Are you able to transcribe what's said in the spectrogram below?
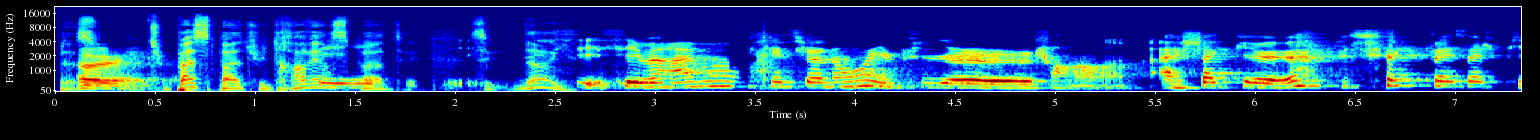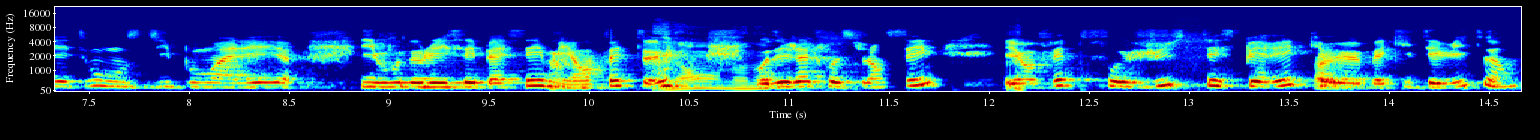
passe- Ouais. Tu passes pas, tu traverses pas. C'est dingue. C'est c'est vraiment impressionnant. Et puis, euh, enfin, à chaque, euh, chaque passage piéton, on se dit bon, allez, ils vont nous laisser passer. Mais en fait, Non, non, non. bon, déjà, il faut se lancer. Et en fait, il faut juste espérer que, Ouais. bah, qu'ils t'évitent. hein.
